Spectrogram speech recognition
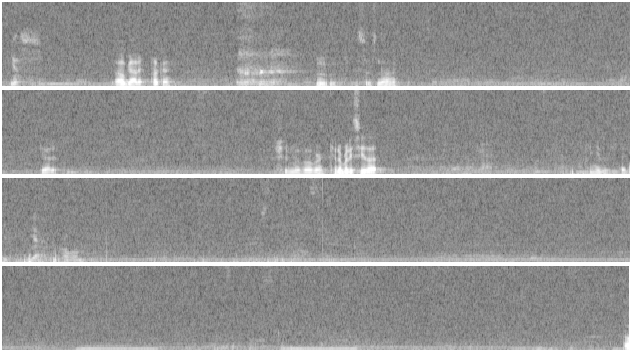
Yes. Oh, got it. Okay. Hmm. This is not. Got it. Should move over. Can everybody see that? Can you do? Thank you.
